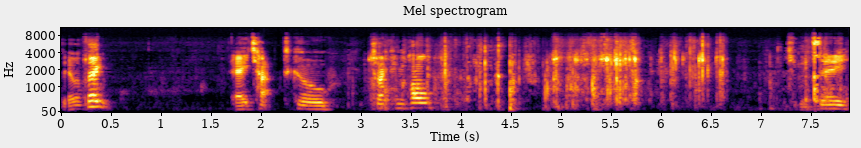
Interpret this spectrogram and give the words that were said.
the other thing. A tactical trekking pole. As you can see,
